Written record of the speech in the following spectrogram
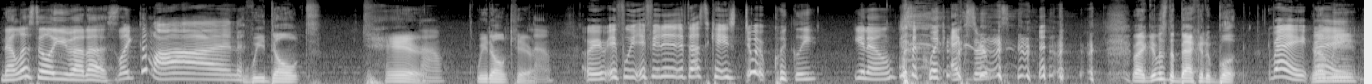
now let's tell you about us. Like, come on. We don't care. No. We don't care. No. Or if we if it is if that's the case, do it quickly. You know, just a quick excerpt. Right, give us the back of the book. Right, You know right. what I mean?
